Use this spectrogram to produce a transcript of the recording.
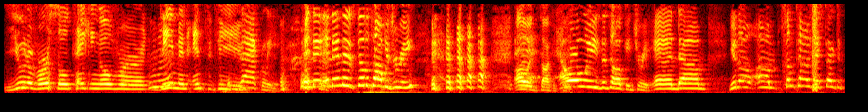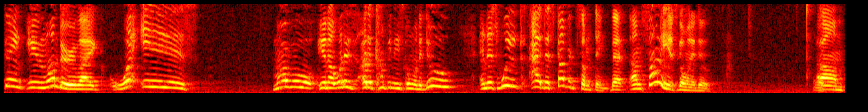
universal, taking over demon entities. Exactly. and then and then there's still the talking tree. Always talking shit. Always the talking tree. And um, you know, um, sometimes I start to think and wonder, like, what is Marvel? You know, what is other companies going to do? And this week, I discovered something that um Sony is going to do. Um,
